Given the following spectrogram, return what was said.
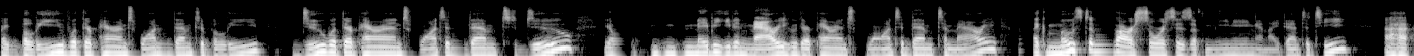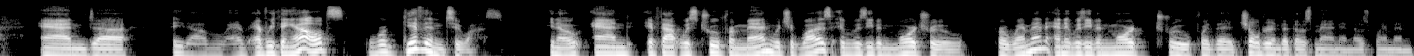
like believe what their parents wanted them to believe, do what their parents wanted them to do, you know, maybe even marry who their parents wanted them to marry. Like most of our sources of meaning and identity, uh, and uh, you know everything else were given to us you know? And if that was true for men which it was it was even more true for women and it was even more true for the children that those men and those women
